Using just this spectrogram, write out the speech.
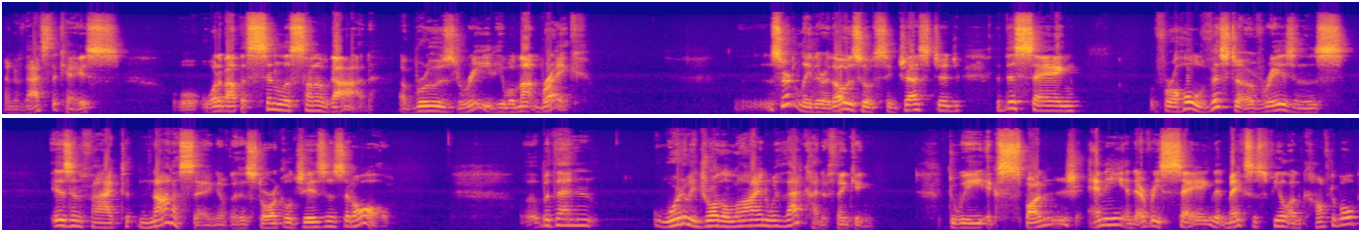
And if that's the case, what about the sinless Son of God? A bruised reed he will not break. Certainly, there are those who have suggested that this saying, for a whole vista of reasons, is in fact not a saying of the historical Jesus at all. But then, where do we draw the line with that kind of thinking? Do we expunge any and every saying that makes us feel uncomfortable,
